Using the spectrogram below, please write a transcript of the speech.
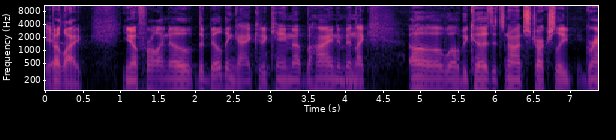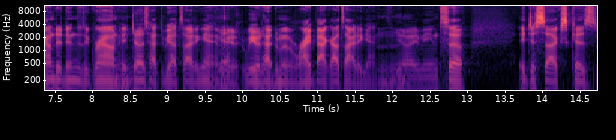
Yeah. But like, you know, for all I know, the building guy could have came up behind and been Mhm. like, "Oh, well, because it's not structurally grounded into the ground, it Mhm. does have to be outside again." Yeah. We, would- we would have to move him right back outside again. Mhm. You know what I mean? So it just sucks because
